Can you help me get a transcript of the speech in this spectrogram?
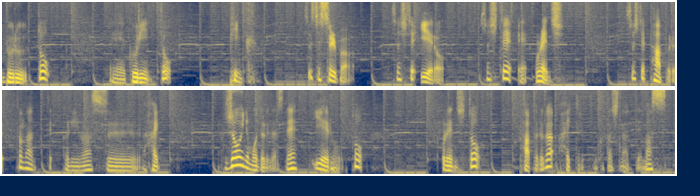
ブルーと、えー、グリーンとピンク、そしてシルバー、そしてイエロー、そして、えー、オレンジ、そしてパープルとなっております。はい。上位のモデルですね、イエローとオレンジとパープルが入っているという形になっています。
